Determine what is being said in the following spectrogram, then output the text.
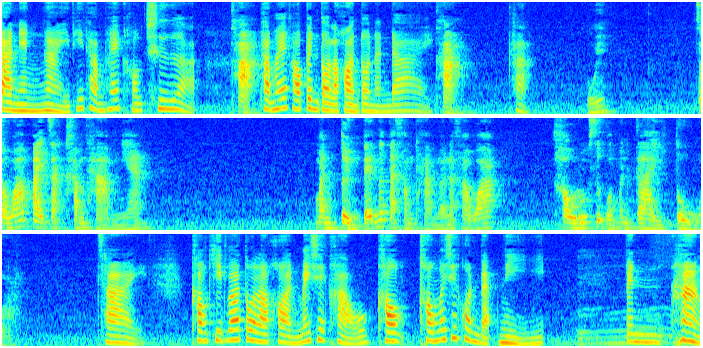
การยังไงที่ทำให้เขาเชื่อๆค่ะทำให้เขาเป็นตัวละครตัวนั้นได้ค่ะ ค่ะ อุ้ยจะว่าไปจากคำถามเนี้ย มันตื่นเต้นตั้งแต่คำถามแล้วนะคะว่า เขารู้สึกว่ามันไกลตัว ใช่ เขาคิดว่าตัวละครไม่ใช่เขา เขาเขาไม่ใช่คนแบบนี้อืมเป็นห่าง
